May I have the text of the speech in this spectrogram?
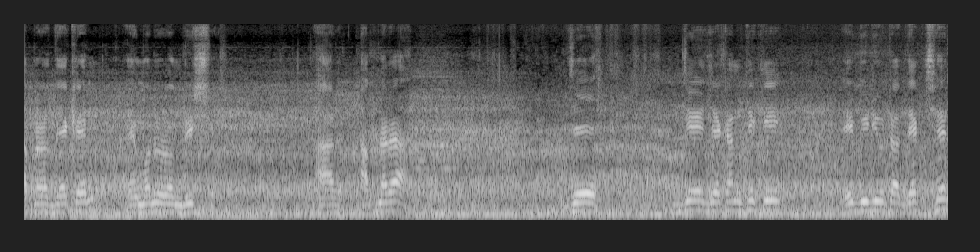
আপনারা দেখেন এই মনোরম দৃশ্য। আর আপনারা যে যে যেখান থেকে এই ভিডিওটা দেখছেন,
